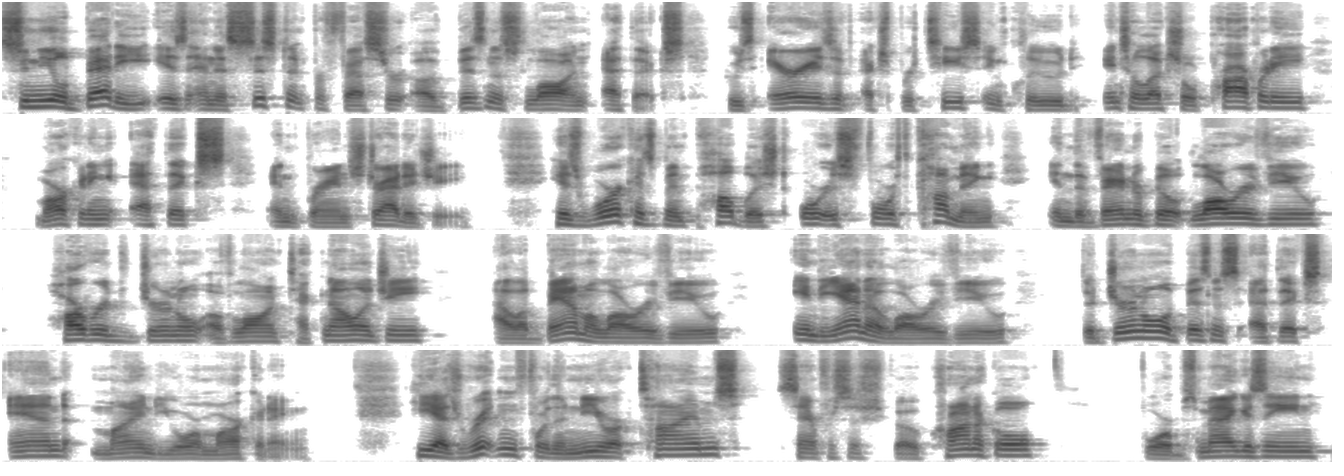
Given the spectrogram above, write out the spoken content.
Suneal Bedi is an assistant professor of business law and ethics, whose areas of expertise include intellectual property, marketing ethics, and brand strategy. His work has been published or is forthcoming in the Vanderbilt Law Review, Harvard Journal of Law and Technology, Alabama Law Review, Indiana Law Review, the Journal of Business Ethics, and Mind Your Marketing. He has written for the New York Times, San Francisco Chronicle, Forbes Magazine,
